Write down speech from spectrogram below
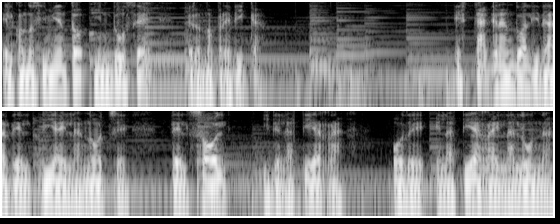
El conocimiento induce, pero no predica. Esta gran dualidad del día y la noche, del sol y de la tierra, o de la tierra y la luna,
